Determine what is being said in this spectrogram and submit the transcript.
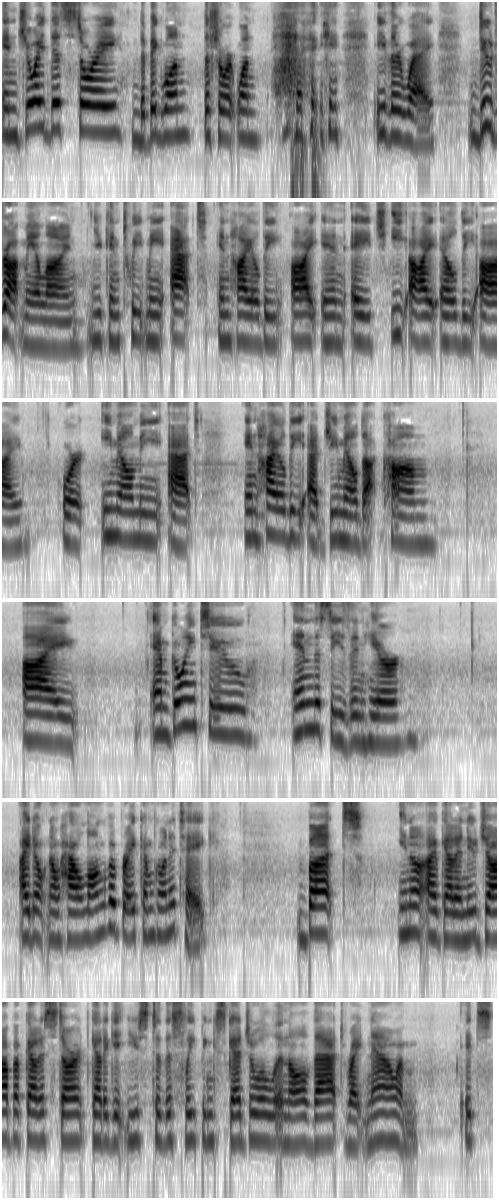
enjoyed this story, the big one, the short one, either way, do drop me a line. You can tweet me at Inheildi, I N H E I L D I, or email me at inheildi at gmail.com. I am going to end the season here I don't know how long of a break I'm going to take, but you know, I've got a new job I've got to start, got to get used to the sleeping schedule and all that. Right now, I'm it's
